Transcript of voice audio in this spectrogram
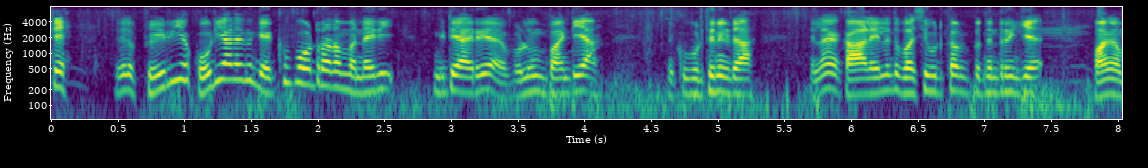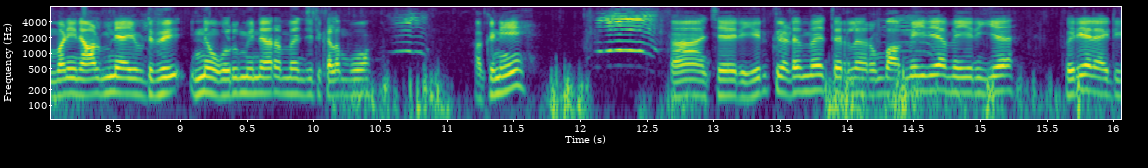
தே இதில் பெரிய கொடியானதுக்கு எக்கு போட்டுருவோம் நம்ம நரி. இங்கிட்ட யார்? பலூன் பாண்டியா? எக்கு கொடுத்துனுங்கடா. எல்லாம் காலையிலேருந்து பசி கொடுக்காம இப்போ தின்றீங்க வாங்க மணி நாலு மணி ஆகி விட்டுது இன்னும் ஒரு மணி நேரம் மேய்ஞ்சிட்டு கிளம்புவோம். அக்னி? ஆ சரி இருக்கிற இடமே தெரில ரொம்ப அமைதியாக மேய்கிறீங்க பெரிய ஆள்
